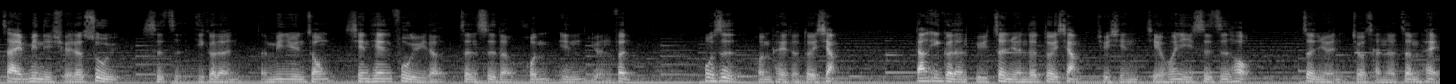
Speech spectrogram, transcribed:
在命理学的术语，是指一个人的命运中先天赋予的正式的婚姻缘分。或是婚配的对象。当一个人与正缘的对象举行结婚仪式之后，正缘就成了正配。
